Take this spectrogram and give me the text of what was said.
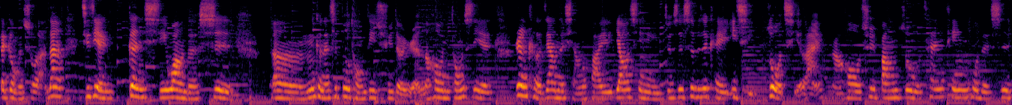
再跟我们说啦。那其实也更希望的是。嗯，你可能是不同地区的人，然后你同时也认可这样的想法，也邀请你，就是是不是可以一起做起来，然后去帮助餐厅，或者是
